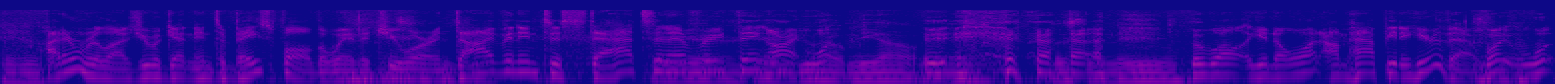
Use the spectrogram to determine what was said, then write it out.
Mm-hmm. I didn't realize you were getting into baseball the way that you were and diving into stats and yeah, everything. Yeah, All right, you what, helped me out. You. Well, you know what? I'm happy to hear that. What, what,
